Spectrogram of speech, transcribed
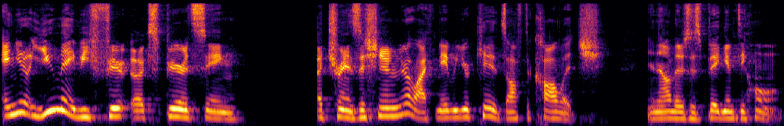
And you know, you may be fear, uh, experiencing a transition in your life. Maybe your kids off to college, and now there's this big empty home.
